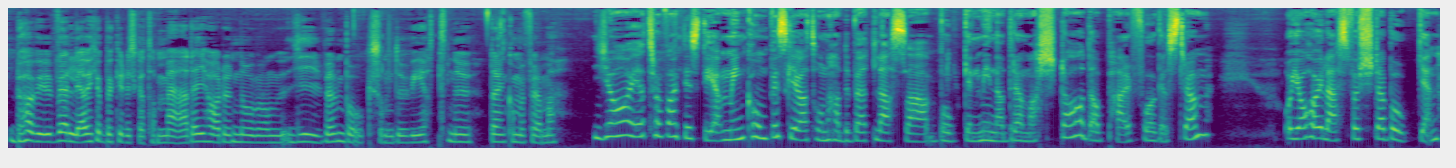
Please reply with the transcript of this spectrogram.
behöver ju välja vilka böcker du ska ta med dig. Har du någon given bok som du vet nu den kommer framma? Ja, jag tror faktiskt det. Min kompis skrev att hon hade börjat läsa boken Mina drömmars stad av Per Fogelström. Och jag har ju läst första boken,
